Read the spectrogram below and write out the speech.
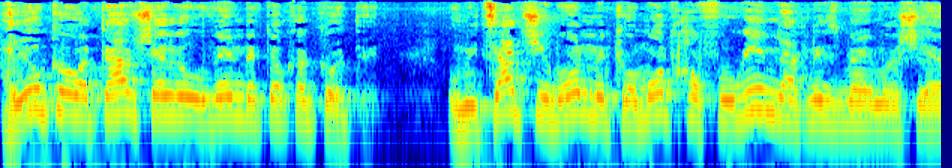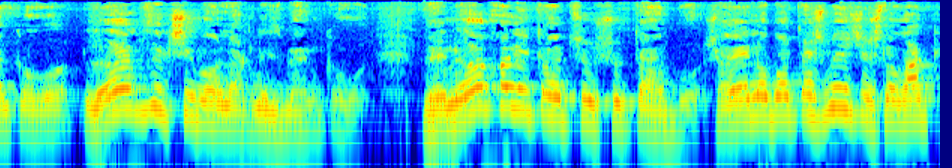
היו קורותיו של ראובן בתוך הכותל. ומצד שמעון מקומות חפורים להכניס בהם ראשי הקורות. לא יחזיק שמעון להכניס בהם קורות. ואינו יכול לטעון שהוא שותף בו, שהרי לו בו תשמיש, יש לו רק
